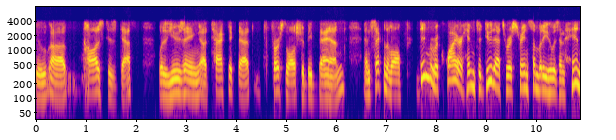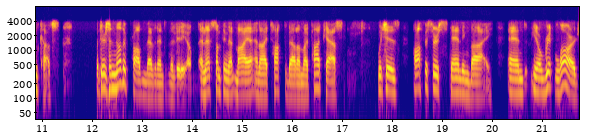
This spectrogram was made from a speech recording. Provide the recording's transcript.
who uh, caused his death, was using a tactic that, first of all, should be banned, and second of all, didn't require him to do that to restrain somebody who was in handcuffs. But there's another problem evident in the video, and that's something that Maya and I talked about on my podcast, which is officers standing by. And, you know, writ large,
